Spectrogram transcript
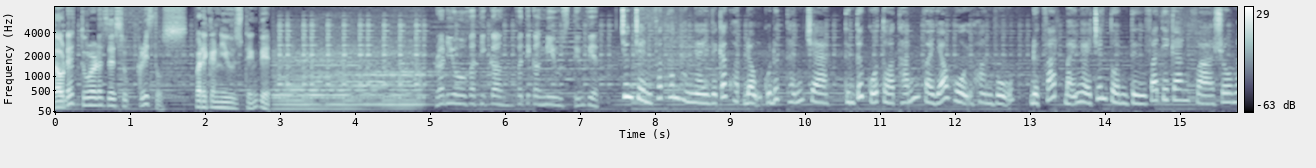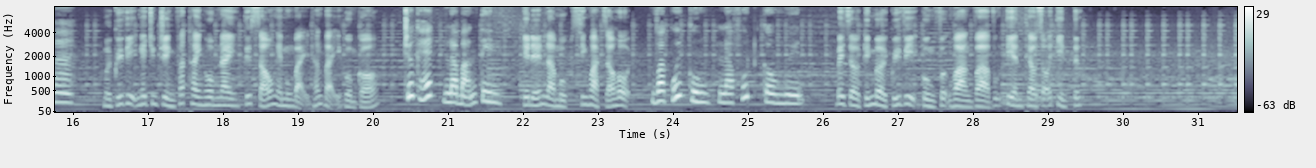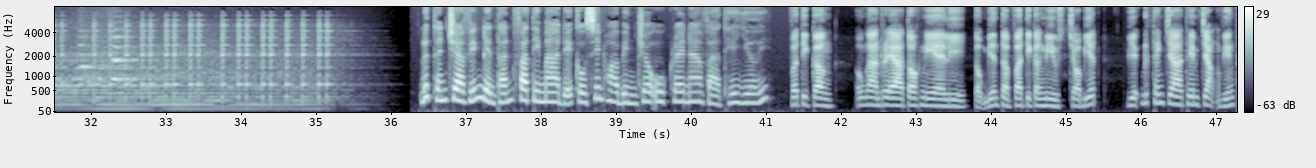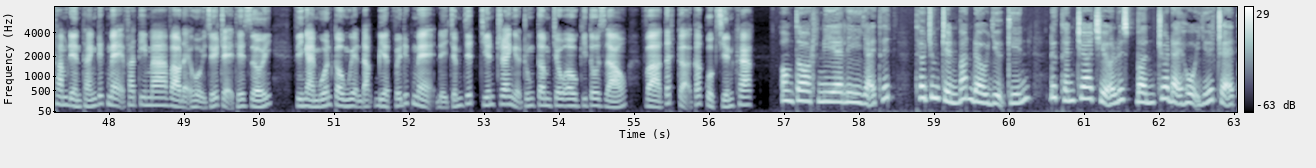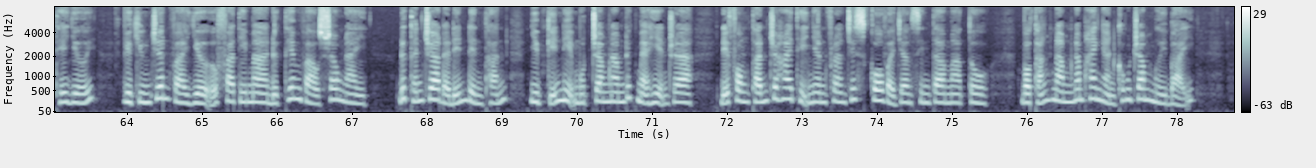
Laudetur Jesu Christus, Vatican News tiếng Việt. Radio Vatican, Vatican News tiếng Việt. Chương trình phát thanh hàng ngày về các hoạt động của Đức Thánh Cha, tin tức của Tòa Thánh và Giáo hội Hoàn Vũ được phát 7 ngày trên tuần từ Vatican và Roma. Mời quý vị nghe chương trình phát thanh hôm nay thứ sáu ngày mùng 7 tháng 7 gồm có Trước hết là bản tin, kế đến là mục sinh hoạt giáo hội. Và cuối cùng là phút cầu nguyện. Bây giờ kính mời quý vị cùng Phượng Hoàng và Vũ Tiên theo dõi tin tức. Đức Thánh Cha viếng đền thánh Fatima để cầu xin hòa bình cho Ukraine và thế giới. Vatican, ông Andrea Tornielli, tổng biên tập Vatican News cho biết, việc Đức Thánh Cha thêm chặng viếng thăm đền thánh Đức Mẹ Fatima vào Đại hội Giới Trẻ Thế Giới vì Ngài muốn cầu nguyện đặc biệt với Đức Mẹ để chấm dứt chiến tranh ở trung tâm châu Âu Kitô giáo và tất cả các cuộc chiến khác. Ông Tornielli giải thích, theo chương trình ban đầu dự kiến, Đức Thánh Cha chỉ ở Lisbon cho Đại hội Giới Trẻ Thế Giới. Việc dừng chân vài giờ ở Fatima được thêm vào sau này. Đức Thánh Cha đã đến đền thánh dịp kỷ niệm 100 năm Đức Mẹ hiện ra để phong thánh cho hai thị nhân Francisco và Jacinta Mato vào tháng 5 năm 2017.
